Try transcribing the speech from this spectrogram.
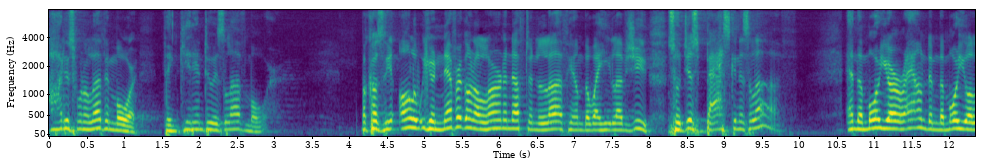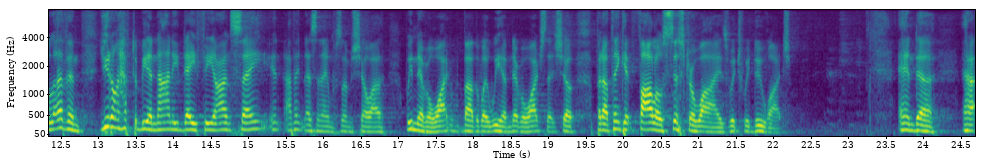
Oh, I just want to love him more. Then get into his love more. Because the only you're never going to learn enough to love him the way he loves you. So just bask in his love. And the more you're around him, the more you'll love him. You don't have to be a 90 day fiance. I think that's the name of some show. I, we never watched, by the way, we have never watched that show. But I think it follows Sister Wives, which we do watch. And, uh, uh,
